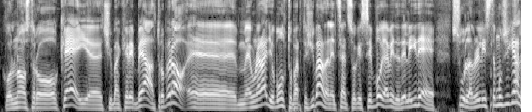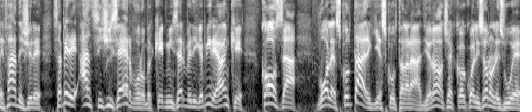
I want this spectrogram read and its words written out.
col nostro ok, eh, ci mancherebbe altro, però eh, è una radio molto partecipata, nel senso che se voi avete delle idee sulla playlist musicale, fatecele sapere, anzi ci servono, perché mi serve di capire anche cosa vuole ascoltare chi ascolta la radio, no? Cioè quali sono le sue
